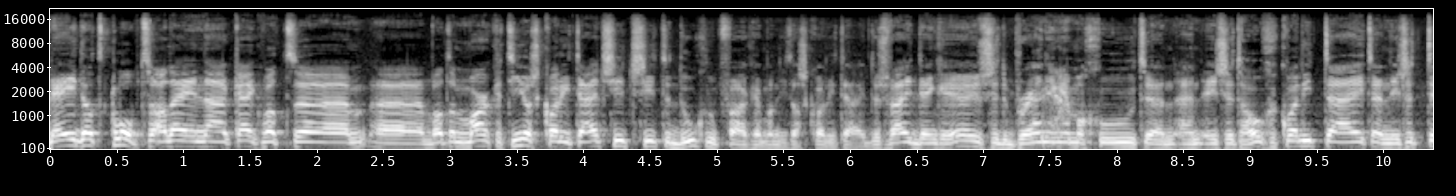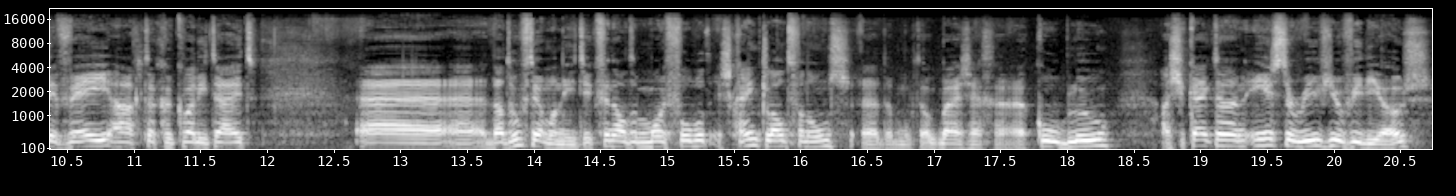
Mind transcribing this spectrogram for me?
Nee, dat klopt. Alleen, uh, kijk, wat, uh, uh, wat een marketeer als kwaliteit ziet, ziet de doelgroep vaak helemaal niet als kwaliteit. Dus wij denken, hey, is de branding helemaal goed? En, en is het hoge kwaliteit? En is het tv-achtige kwaliteit? Uh, dat hoeft helemaal niet. Ik vind altijd een mooi voorbeeld. Is geen klant van ons. Uh, dat moet ik ook bij zeggen. Coolblue. Als je kijkt naar hun eerste review-video's.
